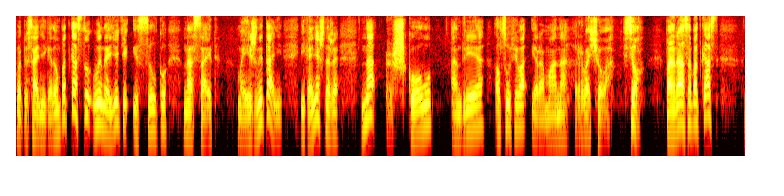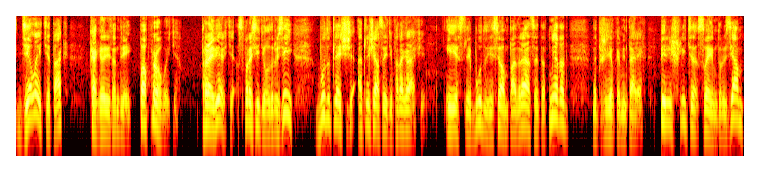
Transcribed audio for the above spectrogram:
В описании к этому подкасту вы найдете и ссылку на сайт моей жены Тани. И, конечно же, на школу Андрея Алсуфьева и Романа Рвачева. Все. Понравился подкаст? Делайте так, как говорит Андрей. Попробуйте. Проверьте, спросите у друзей, будут ли отличаться эти фотографии. И если будут, если вам понравится этот метод, напишите в комментариях, перешлите своим друзьям,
